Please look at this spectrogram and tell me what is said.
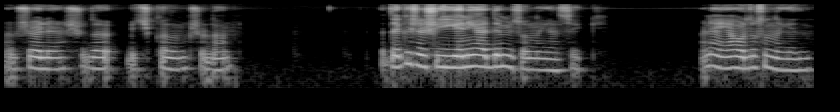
Abi şöyle şurada bir çıkalım şuradan. Evet arkadaşlar şu yeni yerde mi sonuna gelsek? Aynen ya orada sonuna geldim.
